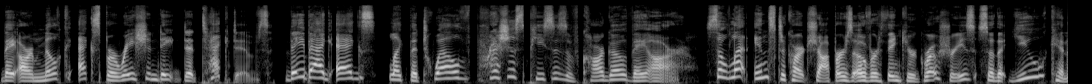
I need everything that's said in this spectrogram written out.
They are milk expiration date detectives. They bag eggs like the 12 precious pieces of cargo they are. So let Instacart shoppers overthink your groceries so that you can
